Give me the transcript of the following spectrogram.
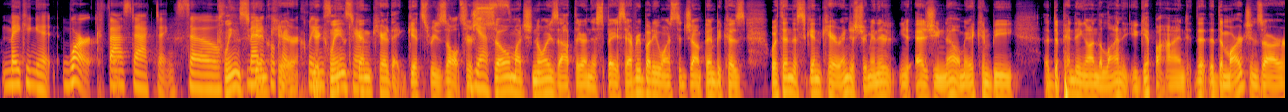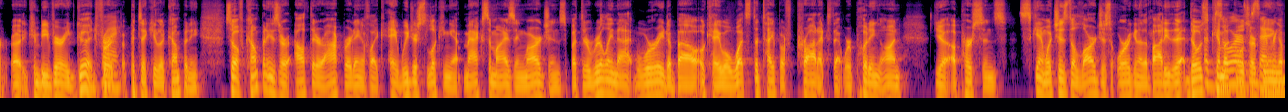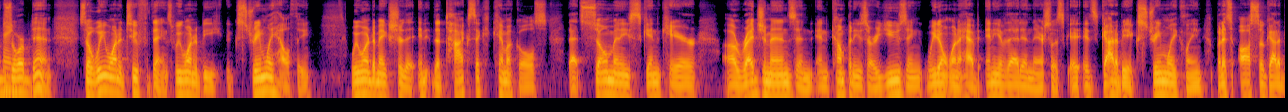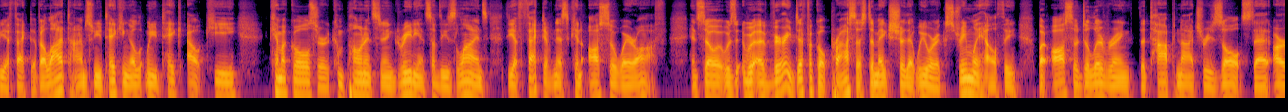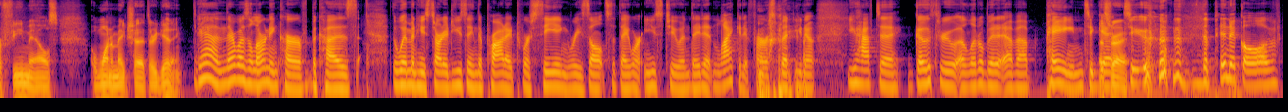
making it work, fast acting. So clean skin medical care, clean, clean skincare. skin care that gets results. There's Yes. so much noise out there in this space. Everybody wants to jump in because within the skincare industry, I mean, there, as you know, I mean, it can be uh, depending on the line that you get behind. The, the, the margins are uh, can be very good for Right. a particular company. So if companies are out there operating of like, hey, we're just looking at maximizing margins, but they're really not worried about okay, well, what's the type of product that we're putting on you know, a person's skin, which is the largest organ of the body. That those chemicals are Absorbs being everything. absorbed in. So we wanted two things. We wanted to be extremely healthy. We wanted to make sure that the toxic chemicals that so many skincare uh, regimens and, and companies are using, we don't want to have any of that in there. So it's it's got to be extremely clean, but it's also got to be effective. A lot of times when you're taking a, when you take out key chemicals or components and ingredients of these lines, the effectiveness can also wear off. And so it was a very difficult process to make sure that we were extremely healthy, but also delivering the top notch results that our females want to make sure that they're getting. Yeah, and there was a learning curve because the women who started using the product were seeing results that they weren't used to and they didn't like it at first. But you know, you have to go through a little bit of a pain to get right. to the pinnacle of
